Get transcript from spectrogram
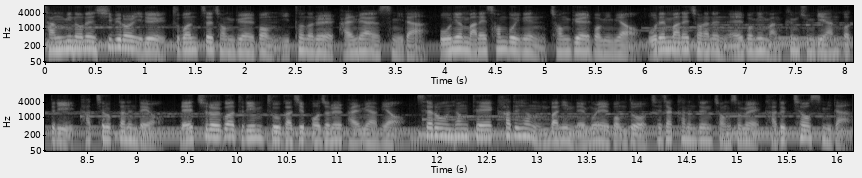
장민호는 11월 1일 두 번째 정규 앨범 이터널을 발매하였습니다. 5년 만에 선보이는 정규 앨범이며 오랜만에 전하는 앨범인 만큼 준비한 것들이 다채롭다는데요. 내추럴과 드림 두 가지 버전을 발매하며 새로운 형태의 카드형 음반인 네모 앨범도 제작하는 등 정성을 가득 채웠습니다.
